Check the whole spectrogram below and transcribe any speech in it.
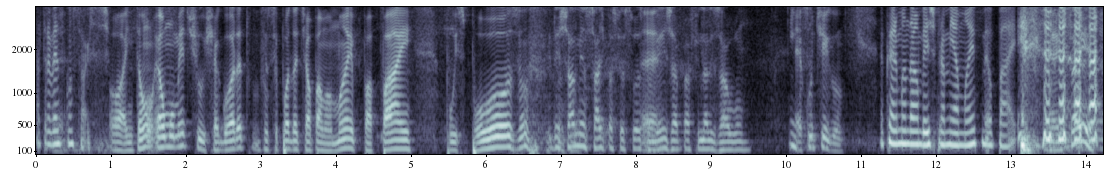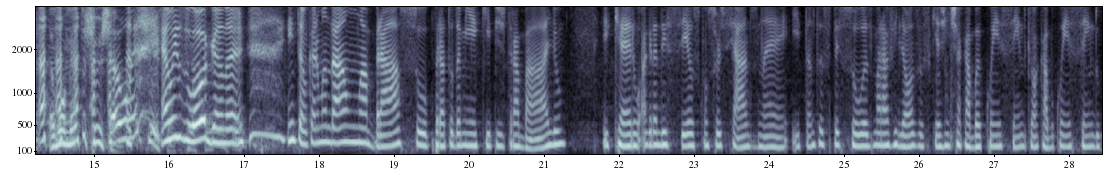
Através do consórcio. Ó, então é o momento Xuxa. Agora tu- você pode dar tchau para mamãe, pro papai, pro esposo. E deixar a mensagem para as pessoas também, já para finalizar o. É Isso. contigo. Eu quero mandar um beijo para minha mãe e pro meu pai. É isso aí. É o momento Xuxa. É o momento Xuxa. É um slogan, né? Então, quero mandar um abraço para toda a minha equipe de trabalho e quero agradecer aos consorciados, né? E tantas pessoas maravilhosas que a gente acaba conhecendo, que eu acabo conhecendo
